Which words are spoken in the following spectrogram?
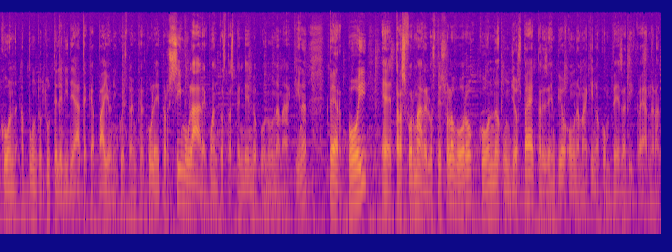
con appunto tutte le videate che appaiono in questo M Calculator, simulare quanto sta spendendo con una macchina per poi eh, trasformare lo stesso lavoro con un Geospec per esempio o una macchina compesa di Kverneland.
